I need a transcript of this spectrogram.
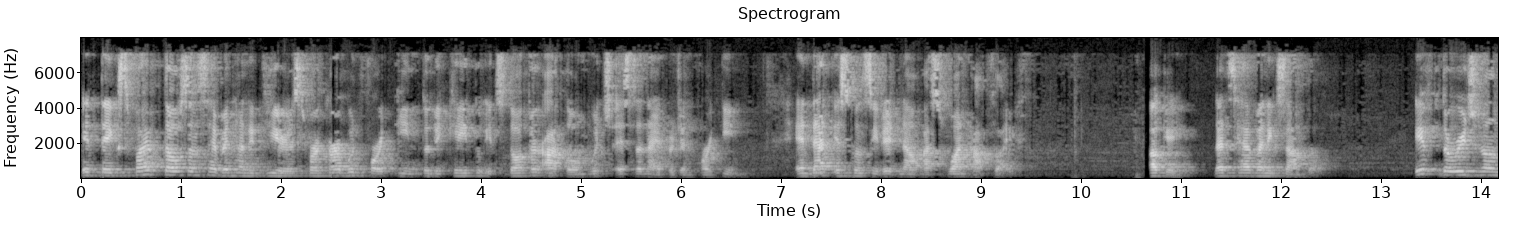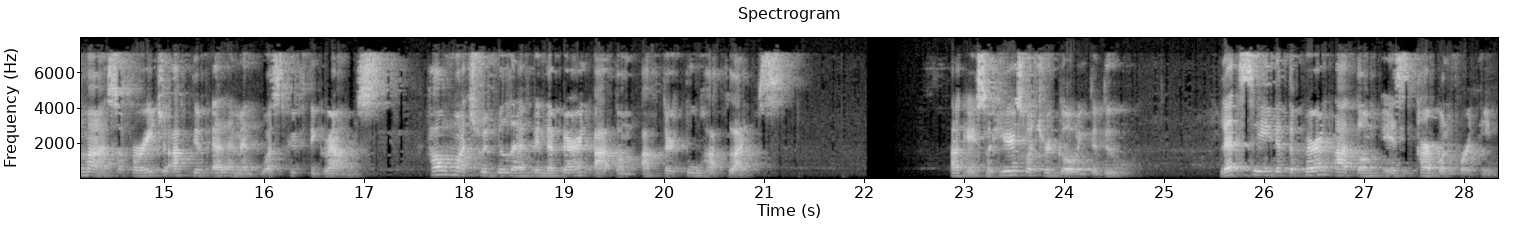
it takes 5,700 years for carbon-14 to decay to its daughter atom which is the nitrogen-14. And that is considered now as one half-life. Okay, let's have an example. If the original mass of a radioactive element was 50 grams, how much would be left in the parent atom after two half-lives? Okay, so here's what you're going to do. Let's say that the parent atom is carbon-14.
